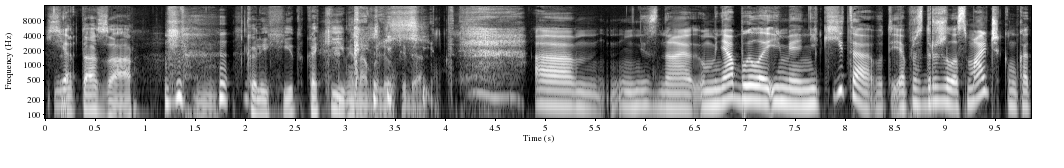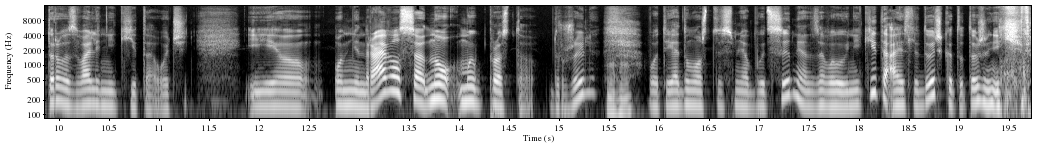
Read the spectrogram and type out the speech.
Светозар. Я... Калихит. Какие имена были у тебя? Не знаю. У меня было имя Никита. Вот я просто дружила с мальчиком, которого звали Никита очень. И э, он мне нравился, но мы просто дружили. Угу. Вот я думала, что если у меня будет сын, я назову его Никита, а если дочка, то тоже Никита.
